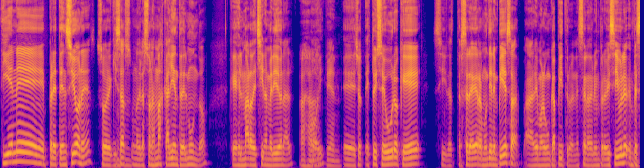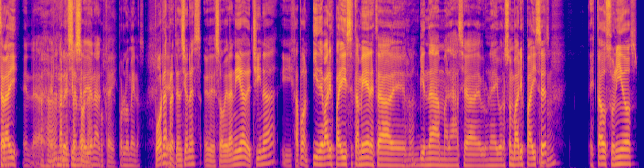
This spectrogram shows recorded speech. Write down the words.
tiene pretensiones sobre quizás una de las zonas más calientes del mundo, que es el mar de China Meridional. Ajá, hoy. bien. Eh, yo estoy seguro que si la Tercera Guerra Mundial empieza, haremos algún capítulo en Escena de lo Imprevisible, empezará ahí, en, la- Ajá, en el mar de China zona, Meridional, por lo menos. Por las eh, pretensiones eh, de soberanía de China y Japón. Y de varios países también, está de Ajá. Vietnam, Malasia, de Brunei, bueno, son varios países. Estados Unidos,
